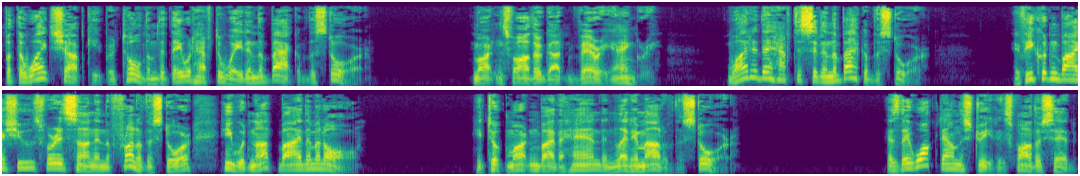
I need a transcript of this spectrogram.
but the white shopkeeper told them that they would have to wait in the back of the store. Martin's father got very angry. Why did they have to sit in the back of the store? If he couldn't buy shoes for his son in the front of the store, he would not buy them at all. He took Martin by the hand and led him out of the store. As they walked down the street, his father said,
